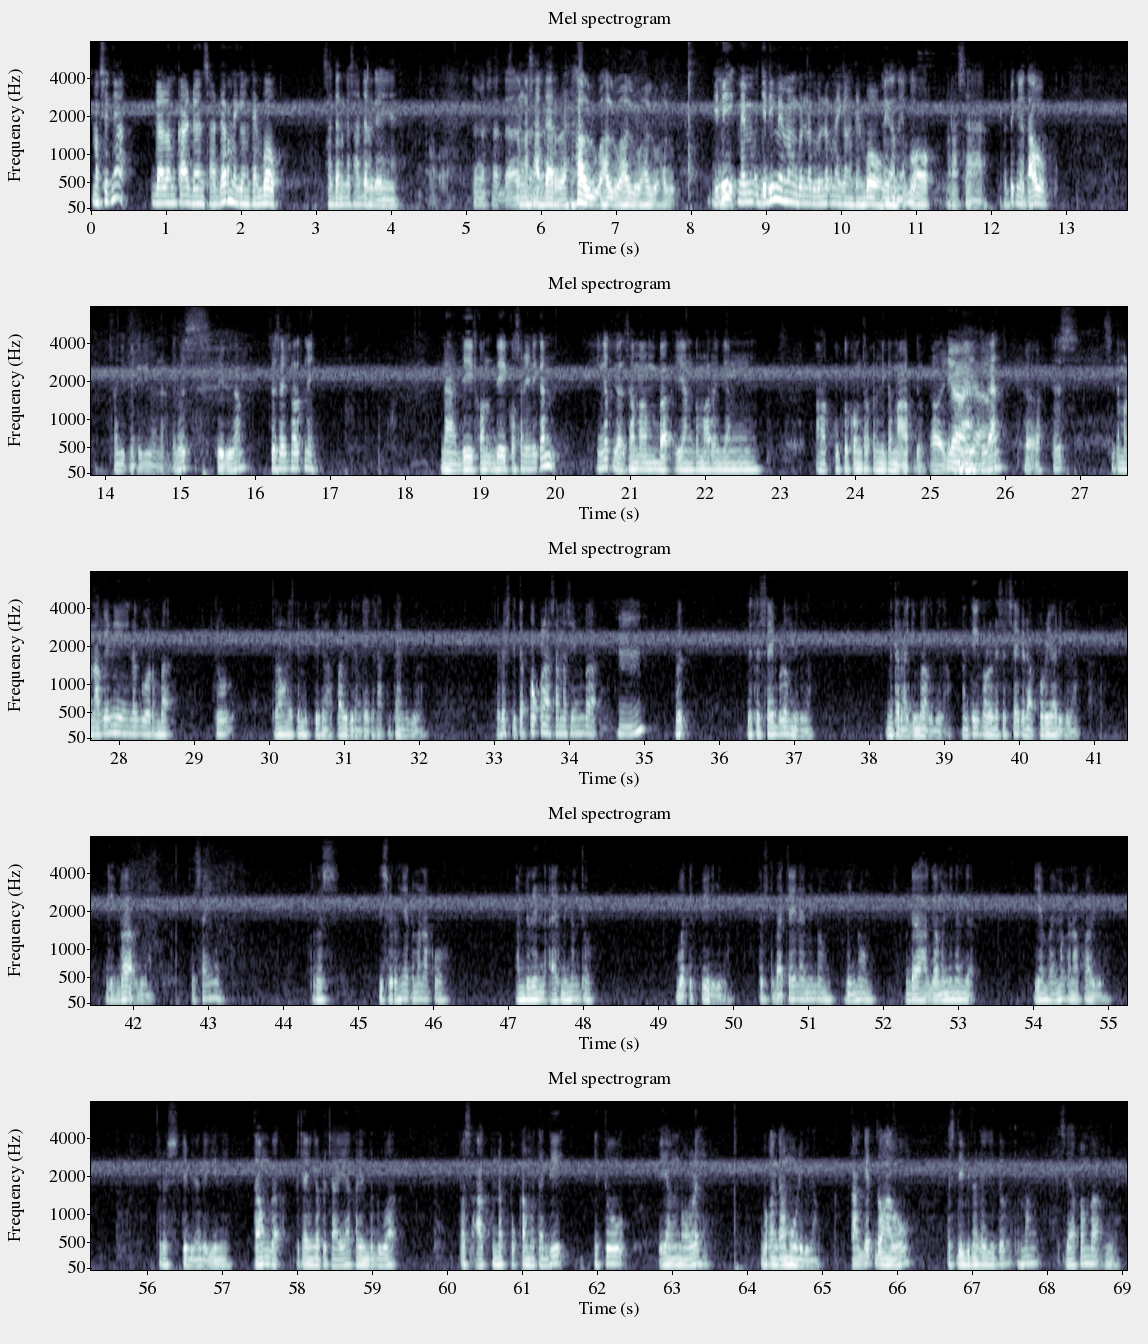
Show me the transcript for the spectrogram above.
maksudnya dalam keadaan sadar megang tembok. sadar nggak sadar kayaknya. Setengah sadar setengah sadar. Halu halu halu halu halu Jadi mem jadi memang benar-benar megang tembok. megang tembok ngerasa. Tapi nggak tahu selanjutnya kayak gimana. Terus dia bilang selesai sholat nih. Nah di kon- di kosan ini kan ingat nggak sama mbak yang kemarin yang aku ke kontrakan minta maaf tuh? Oh Ya, iya nah ya. itu kan? Heeh. terus si teman aku ini negur mbak tuh tolong liatin Lutfi kenapa? Dia bilang kayak kesakitan dia bilang. Terus ditepok lah sama si mbak. Hmm. Lut udah selesai belum? Dia bilang bentar lagi mbak aku bilang. Nanti kalau udah selesai ke dapur ya dia bilang Oke mbak bilang. Selesai nih. Terus disuruhnya teman aku ambilin air minum tuh. Buat Lutfi dia bilang terus dibacain air minum minum. Udah agak mendingan nggak? Iya mbak emang kenapa dia bilang terus dia bilang kayak gini tahu nggak? Percaya nggak percaya kalian berdua? Pas aku nepuk kamu tadi itu yang noleh bukan kamu dia bilang kaget dong aku. Terus dia bilang kayak gitu emang siapa mbak? Bilang.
